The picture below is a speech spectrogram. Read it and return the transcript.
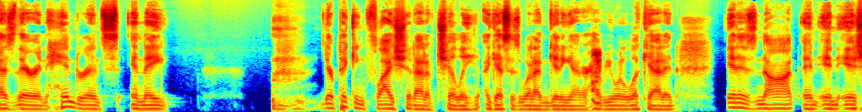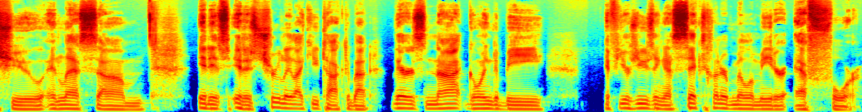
as they're in hindrance and they they're picking fly shit out of chili, I guess is what I'm getting at, or however you want to look at it. It is not an, an issue unless um, it is it is truly like you talked about. There's not going to be if you're using a 600 millimeter f4.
